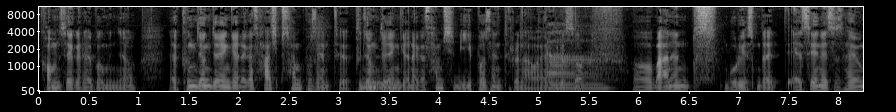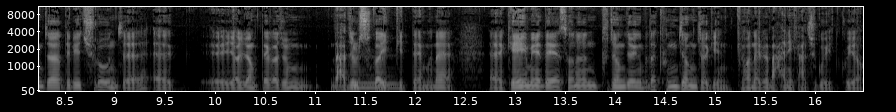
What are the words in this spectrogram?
검색을 해보면요. 긍정적인 견해가 43%, 부정적인 음. 견해가 32%로 나와요. 그래서 아. 어, 많은 모르겠습니다. SNS 사용자들이 주로 이제 연령대가 좀 낮을 수가 음. 있기 때문에 게임에 대해서는 부정적인보다 긍정적인 견해를 많이 가지고 있고요.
